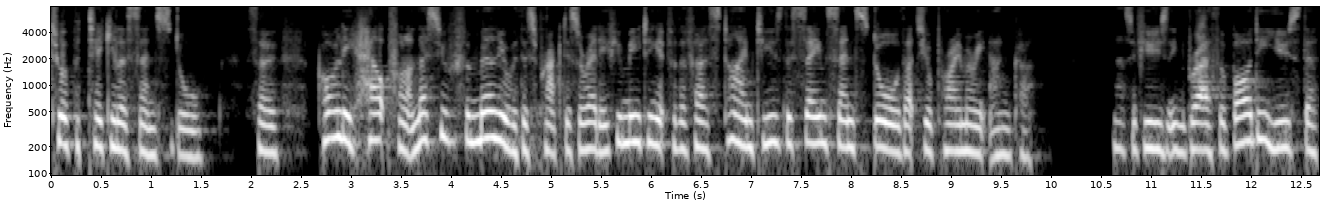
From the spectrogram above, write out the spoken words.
to a particular sense door. So probably helpful, unless you're familiar with this practice already, if you're meeting it for the first time, to use the same sense door that's your primary anchor. So if you're using breath or body, use the,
